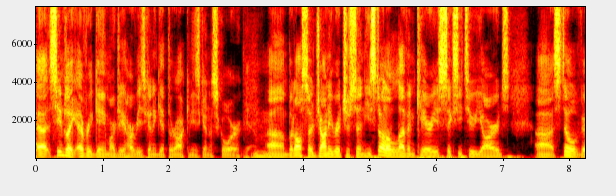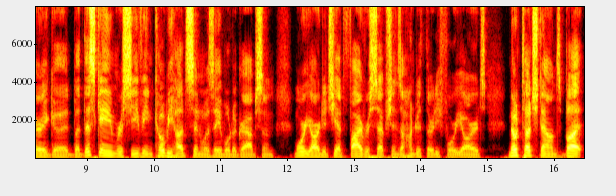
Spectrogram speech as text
Uh, it seems like every game RJ Harvey's going to get the rock and he's going to score. Yeah. Mhm. Um, but also Johnny Richardson, he still had 11 carries, 62 yards, uh, still very good. But this game receiving, Kobe Hudson was able to grab some more yardage. He had five receptions, 134 yards, no touchdowns. But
